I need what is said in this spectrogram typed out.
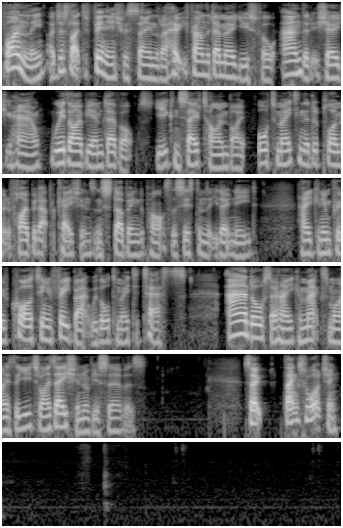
Finally, I'd just like to finish with saying that I hope you found the demo useful and that it showed you how, with IBM DevOps, you can save time by automating the deployment of hybrid applications and stubbing the parts of the system that you don't need how you can improve quality and feedback with automated tests, and also how you can maximize the utilization of your servers. So thanks for watching.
